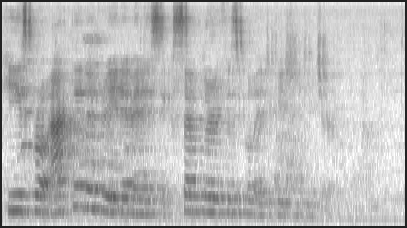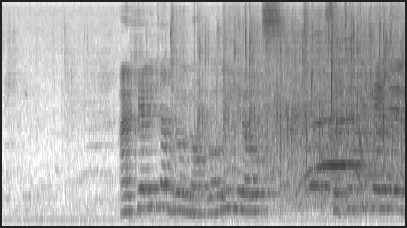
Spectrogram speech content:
He is proactive and creative and is exemplary physical education teacher. Angelica Bruno, Rolling Hills certificated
